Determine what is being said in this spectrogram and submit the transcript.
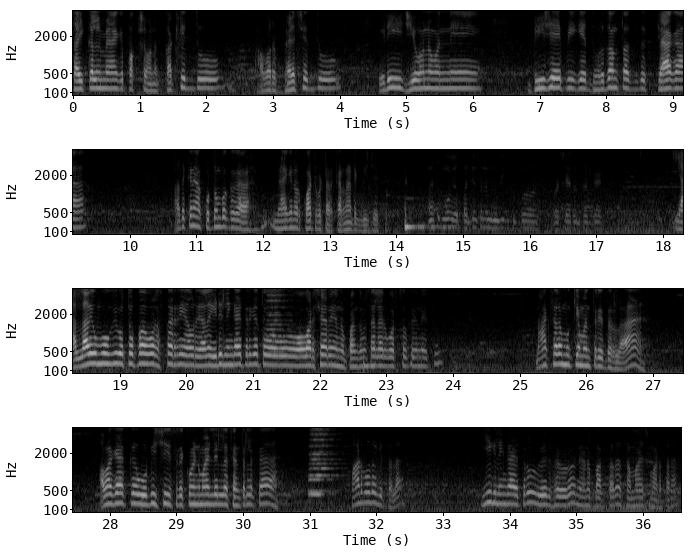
ಸೈಕಲ್ ಮ್ಯಾಗೆ ಪಕ್ಷವನ್ನು ಕಟ್ಟಿದ್ದು, ಅವರು ಬೆಳೆಸಿದ್ದು, ಇಡೀ ಜೀವನವನ್ನೇ ಬಿ ಜೆ ಪಿಗೆ ದುಡ್ದಂಥದ್ದು ತ್ಯಾಗ. ಅದಕ್ಕೆ ಆ ಕುಟುಂಬಕ್ಕೆ ಮ್ಯಾಗಿನವ್ರು ಕೊಟ್ಬಿಟ್ಟಾರೆ ಕರ್ನಾಟಕ ಬಿ ಜೆ ಪಿ ಎಲ್ಲರಿಗೂ ಮೂಗಿಗೂ ತುಪ್ಪ ಒರೆಸ್ತಾರೆ ರೀ ಅವ್ರು ಎಲ್ಲ ಇಡೀ ಲಿಂಗಾಯತರಿಗೆ ವರ್ಷ ವರ್ಷಾರ ಏನು? ಪಂಚಮಸಾಲರಿಗೆ ಒರೆಸೋದು ಏನೈತಿ? ನಾಲ್ಕು ಸಲ ಮುಖ್ಯಮಂತ್ರಿ ಇದ್ರಲ್ಲ, ಅವಾಗ ಯಾಕೆ ಒ ಬಿ ಸಿ ರೆಕಮೆಂಡ್ ಮಾಡಲಿಲ್ಲ ಸೆಂಟ್ರಲ್ಕ್ಕೆ? ಮಾಡ್ಬೋದಾಗಿತ್ತಲ್ಲ? ಈಗ ಲಿಂಗಾಯತರು ವೀರಶೈವರು ನೆನಪಾಗ್ತಾರೆ, ಸಮಾವೇಶ ಮಾಡ್ತಾರೆ.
